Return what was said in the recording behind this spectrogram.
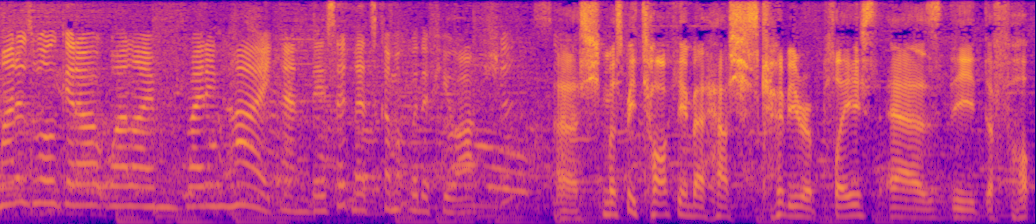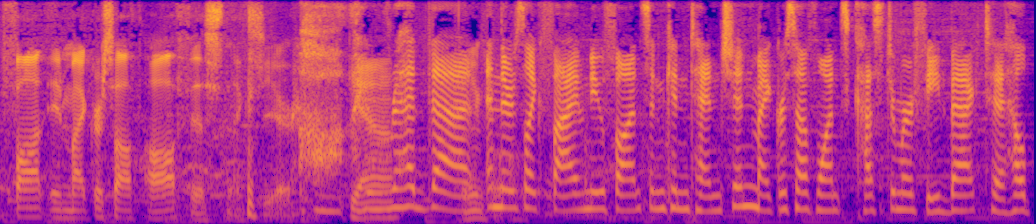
might as well get out while I'm riding high. And they said, let's come up with a few options. Uh, she must be talking about how she's going to be replaced as the default font in Microsoft Office next year. oh, yeah. I read that. Painful. And there's like five new fonts in contention. Microsoft wants customer feedback to help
